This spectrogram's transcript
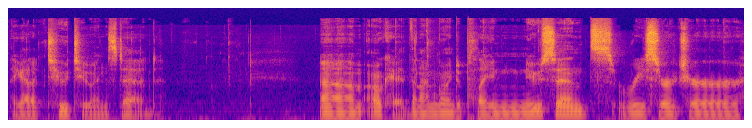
they got a 2-2 instead. Um, okay, then I'm going to play Nuisance, Researcher,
